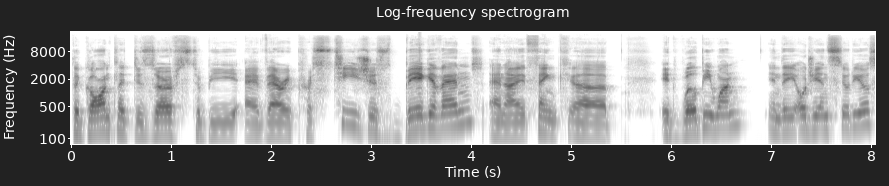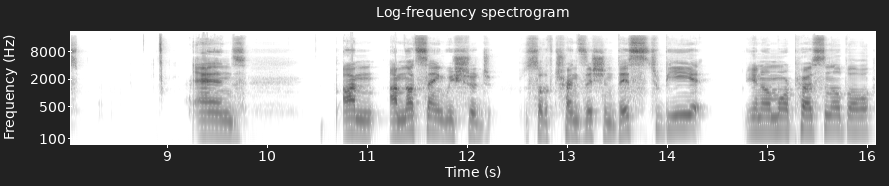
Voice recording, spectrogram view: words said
the Gauntlet deserves to be a very prestigious, big event, and I think uh, it will be one in the OGN studios. And I'm I'm not saying we should sort of transition this to be you know more personable,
